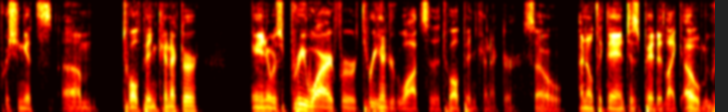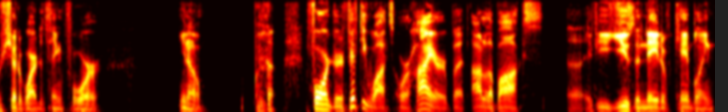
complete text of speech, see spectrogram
pushing its um, 12 pin connector, and it was pre-wired for 300 watts to the 12 pin connector. So I don't think they anticipated like, oh, we should have wired the thing for, you know, 450 watts or higher. But out of the box, uh, if you use the native cabling,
